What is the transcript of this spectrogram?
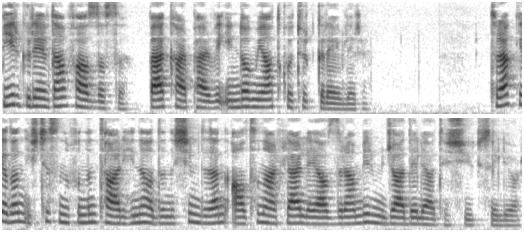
Bir grevden fazlası. Belkarper ve Indomiyatko Türk grevleri. Trakya'dan işçi sınıfının tarihine adını şimdiden altın harflerle yazdıran bir mücadele ateşi yükseliyor.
